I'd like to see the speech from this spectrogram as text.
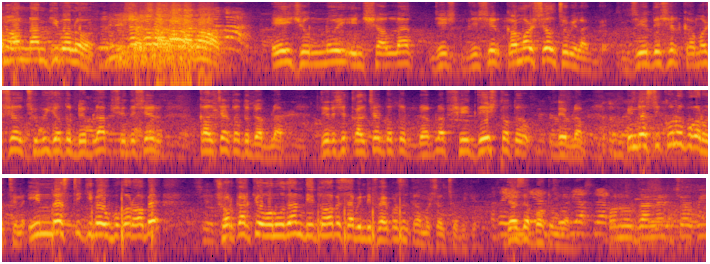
আমার নাম কি বলো? এই জন্যই ইনশাল্লাহ যে দেশের কমার্শিয়াল ছবি লাগবে। যে দেশের কমার্শিয়াল ছবি যত ডেভেলপ সে দেশের কালচার তত ডেভেলপ যে দেশের কালচার তত ডেভেলপ সেই দেশ তত ডেভেলপ ইন্ডাস্ট্রি কোনো উপকার হচ্ছে না। ইন্ডাস্ট্রি কীভাবে উপকার হবে? সরকারকে অনুদান দিতে হবে সেভেন্টি ফাইভ পার্সেন্ট কমার্শিয়াল ছবিকে দ্যাটস দ্য বটম লাইন অনুদানের ছবি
